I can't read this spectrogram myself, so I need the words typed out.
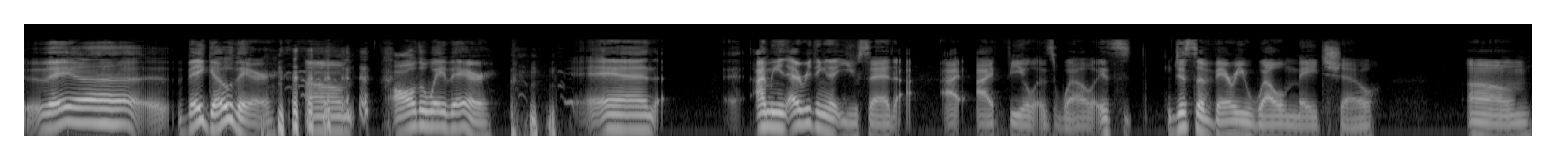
They uh they go there. Um all the way there. And I mean everything that you said I I feel as well. It's just a very well made show. Um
